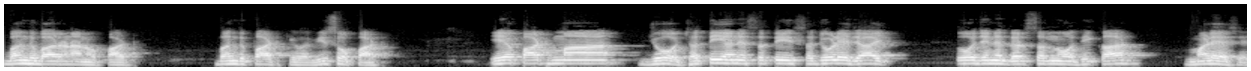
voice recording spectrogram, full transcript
બંધ બારણાનો પાઠ, બંધ પાઠ કહેવાય, વિસો પાઠ. એ પાઠમાં જો જતી અને સતી સજોડે જાય, તો જ એને દર્શનનો અધિકાર મળે છે.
